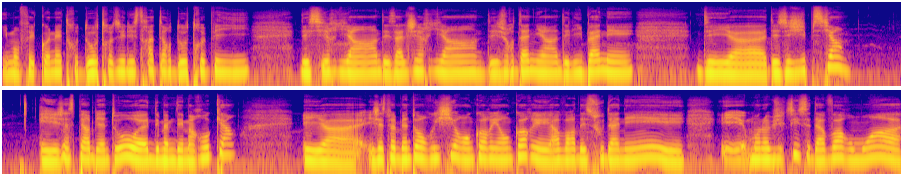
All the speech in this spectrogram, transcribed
Ils m'ont fait connaître d'autres illustrateurs d'autres pays, des Syriens, des Algériens, des Jordaniens, des Libanais, des, euh, des Égyptiens. Et j'espère bientôt, euh, même des Marocains. Et, euh, et j'espère bientôt enrichir encore et encore et avoir des Soudanais. Et, et mon objectif, c'est d'avoir au moins, euh,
